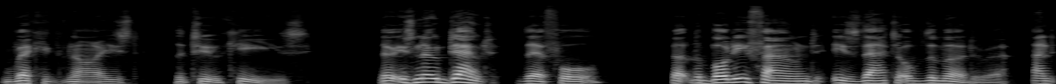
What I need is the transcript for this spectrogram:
recognized the two keys. There is no doubt, therefore, that the body found is that of the murderer, and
